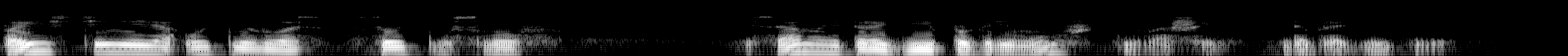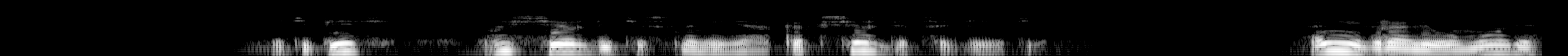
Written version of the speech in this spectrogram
Поистине я отнял у вас сотню слов и самые дорогие погремушки вашей добродетели. И теперь вы сердитесь на меня, как сердятся дети. Они играли у моря,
